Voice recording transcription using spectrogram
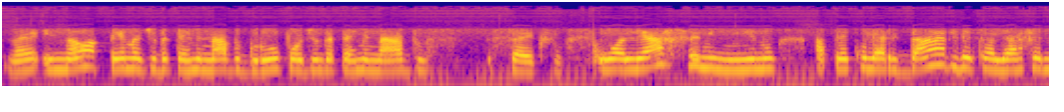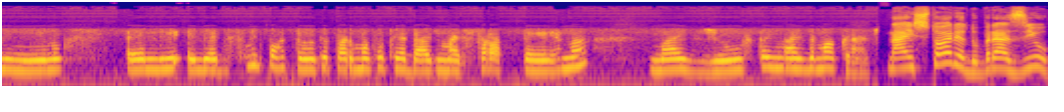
Né, e não apenas de um determinado grupo ou de um determinado sexo. O olhar feminino, a peculiaridade desse olhar feminino, ele, ele é de suma importância para uma sociedade mais fraterna, mais justa e mais democrática. Na história do Brasil,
